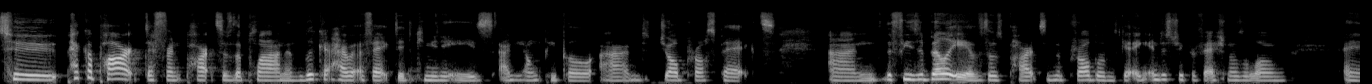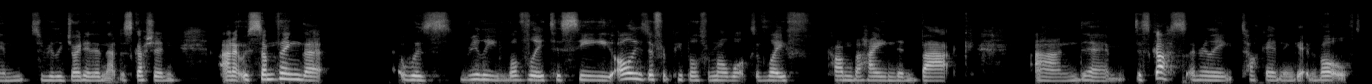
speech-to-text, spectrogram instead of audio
to pick apart different parts of the plan and look at how it affected communities and young people and job prospects and the feasibility of those parts and the problems, getting industry professionals along um, to really join in in that discussion. And it was something that was really lovely to see all these different people from all walks of life come behind and back and um, discuss and really tuck in and get involved.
